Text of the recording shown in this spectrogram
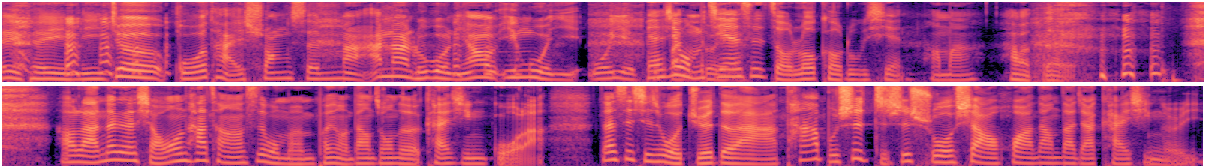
可以可以，你就国台双声嘛啊！那如果你要英文也，我也不没关系。我们今天是走 local 路线，好吗？好的，好啦。那个小翁他常常是我们朋友当中的开心果啦，但是其实我觉得啊，他不是只是说笑话让大家开心而已。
